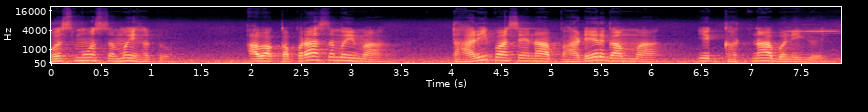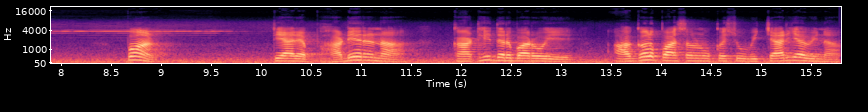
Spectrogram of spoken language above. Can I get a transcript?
વસમો સમય હતો. આવા કપરા સમયમાં ધારી પાસેના ભાડેર ગામમાં એક ઘટના બની ગઈ. પણ ત્યારે ભાડેરના કાઠી દરબારોએ આગળ પાછળનું કશું વિચાર્યા વિના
